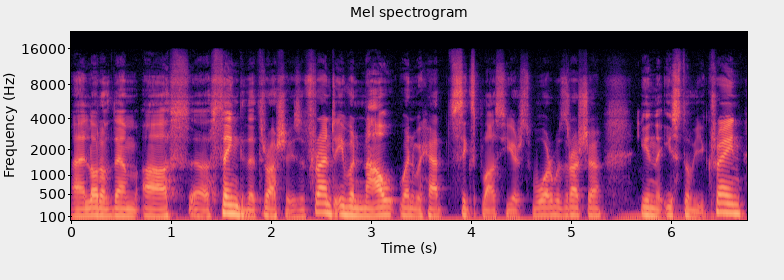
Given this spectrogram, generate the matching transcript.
A lot of them uh, th- uh, think that Russia is a friend, even now when we had six plus years war with Russia in the east of Ukraine.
